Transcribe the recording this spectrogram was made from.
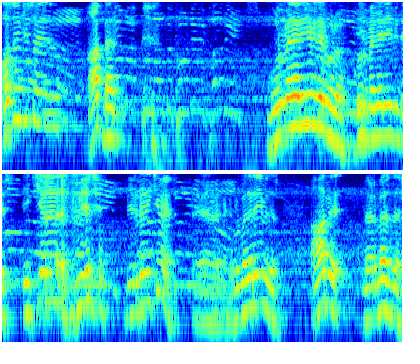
Az önce söyledim. Abi ben Gurmeler iyi bilir bunu. Gurmeleri iyi bilir. İlk yarı bir. Birden iki mi? Ee, Gurmeler iyi bilir. Abi vermezler.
